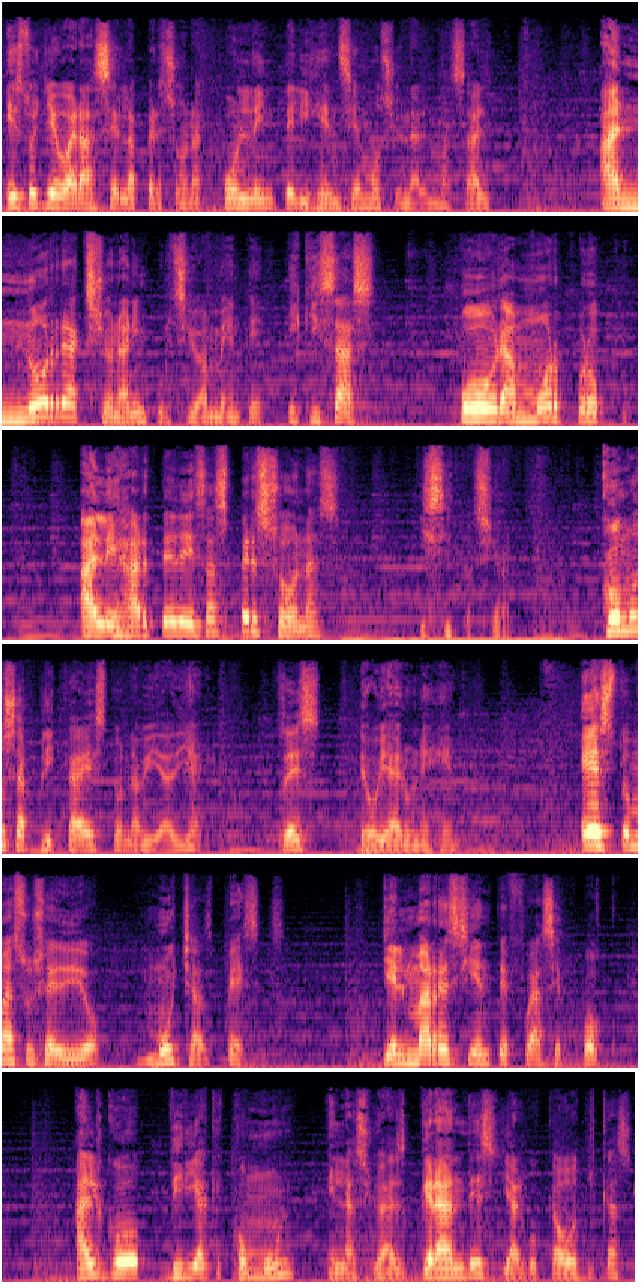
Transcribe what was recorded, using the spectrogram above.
esto llevará a ser la persona con la inteligencia emocional más alta, a no reaccionar impulsivamente y quizás, por amor propio, alejarte de esas personas y situaciones. ¿Cómo se aplica esto en la vida diaria? Entonces, te voy a dar un ejemplo. Esto me ha sucedido muchas veces y el más reciente fue hace poco. Algo diría que común en las ciudades grandes y algo caóticas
